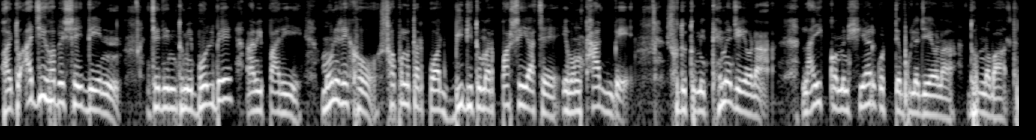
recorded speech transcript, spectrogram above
হয়তো আজই হবে সেই দিন। যেদিন তুমি বলবে, আমি পারি। মনে রেখো, সফলতার পথ বিডি তোমার পাশেই আছে এবং থাকবে। শুধু তুমি থেমে যেও না। লাইক, কমেন্ট, শেয়ার করতে ভুলে যেও না। ধন্যবাদ।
